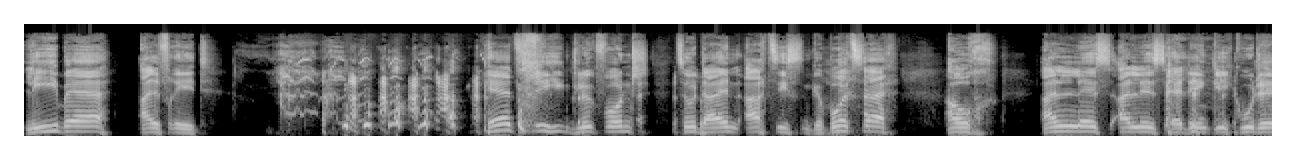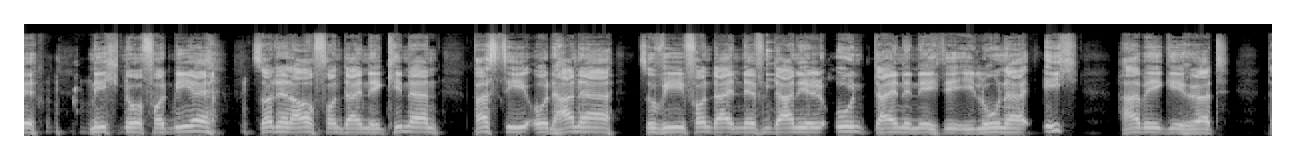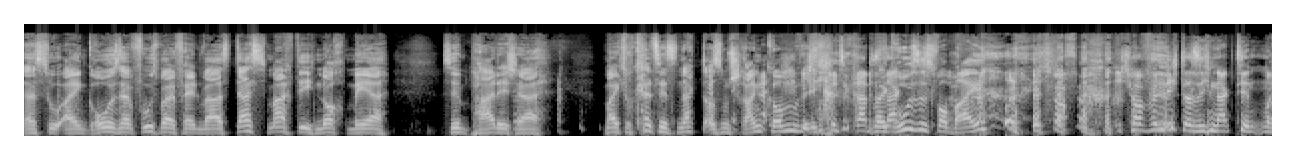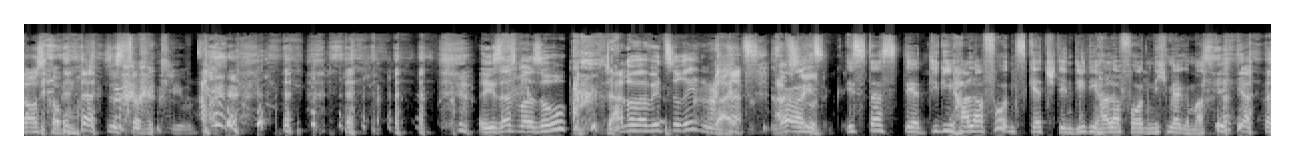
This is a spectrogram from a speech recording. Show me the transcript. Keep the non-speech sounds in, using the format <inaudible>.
Lieber Alfred, <laughs> herzlichen Glückwunsch zu deinem 80. Geburtstag. Auch alles, alles erdenklich Gute, nicht nur von mir, sondern auch von deinen Kindern Basti und Hanna sowie von deinem Neffen Daniel und deine Nichte Ilona. Ich habe gehört, dass du ein großer Fußballfan warst. Das macht dich noch mehr sympathischer. Mike, du kannst jetzt nackt aus dem Schrank kommen. Ich wollte gerade Mein Gruß ist vorbei. Ich hoffe, ich hoffe nicht, dass ich nackt hinten rauskomme. <laughs> Das ist doch wirklich. <laughs> Ich sag's mal so, darüber wird zu reden sein. Ist, ist das der Didi Hallervorden-Sketch, den Didi Hallervorden nicht mehr gemacht hat? Ja. <laughs>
